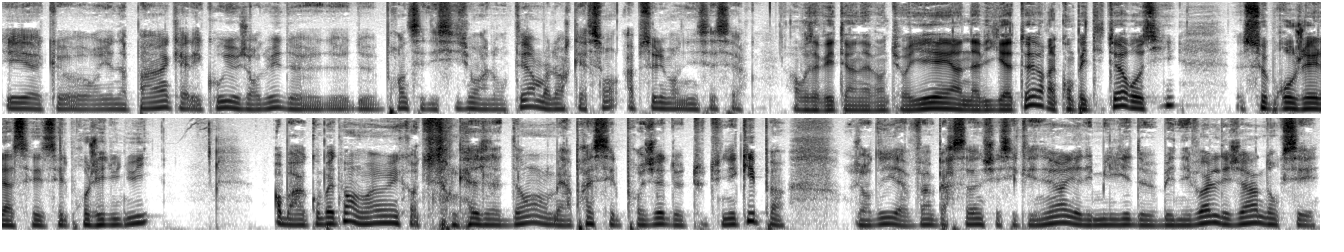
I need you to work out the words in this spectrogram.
et euh, qu'il n'y en a pas un qui a les couilles aujourd'hui de, prendre ces décisions à long terme alors qu'elles sont absolument nécessaires. Alors vous avez été un aventurier, un navigateur, un compétiteur aussi. Ce projet-là, c'est le projet d'une vie? Oh bah complètement, oui, oui, quand tu t'engages là-dedans. Mais après, c'est le projet de toute une équipe. Aujourd'hui, il y a 20 personnes chez Cycliner, il y a des milliers de bénévoles déjà. Donc, c'est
